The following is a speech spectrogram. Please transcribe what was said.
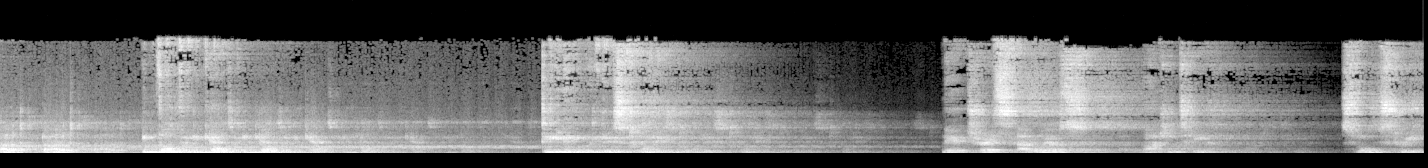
Bud, bud. Involving cat, involving cat. Dealing with this topic. Near Tres Arroyos, Argentina. Small stream,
